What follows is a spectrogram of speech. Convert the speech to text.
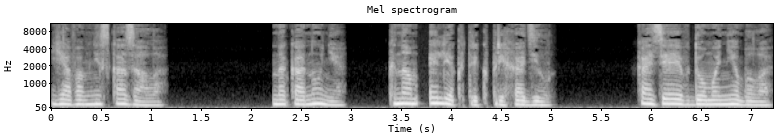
Я вам не сказала. Накануне к нам электрик приходил. Хозяев дома не было.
